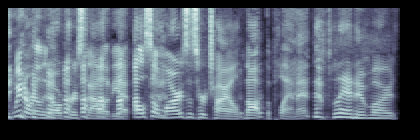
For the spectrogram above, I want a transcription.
we don't really know her personality yet. Also, Mars is her child, not the planet. the planet Mars.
